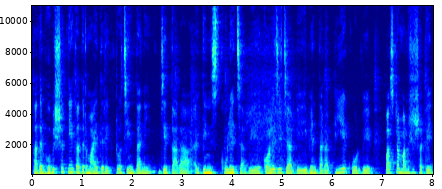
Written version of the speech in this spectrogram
তাদের ভবিষ্যৎ নিয়ে তাদের মায়েদের একটুও চিন্তা নেই যে তারা একদিন স্কুলে যাবে, কলেজে যাবে ইভেন তারা বিয়ে করবে। পাঁচটা মানুষের সাথে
